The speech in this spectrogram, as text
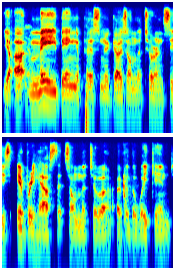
Yeah, I, yeah, me being a person who goes on the tour and sees every house that's on the tour over the weekend,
